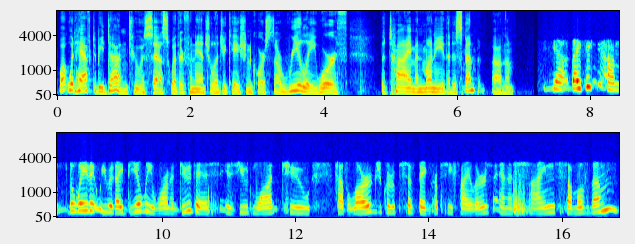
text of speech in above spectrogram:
What would have to be done to assess whether financial education courses are really worth the time and money that is spent on them? Yeah, I think um, the way that we would ideally want to do this is you'd want to have large groups of bankruptcy filers and assign some of them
